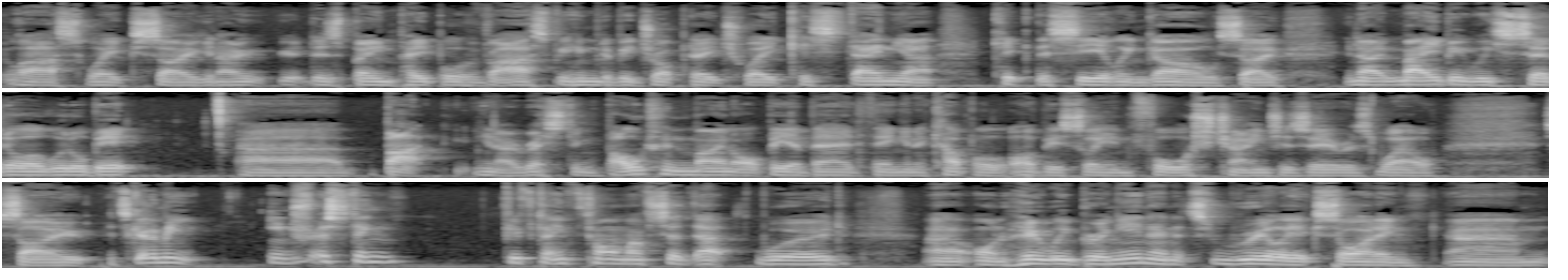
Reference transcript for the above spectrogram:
last week. So, you know, there's been people who've asked for him to be dropped each week. Castagna kicked the sealing goal. So, you know, maybe we settle a little bit. Uh, but, you know, resting Bolton may not be a bad thing, and a couple obviously enforced changes there as well. So it's going to be interesting 15th time I've said that word uh, on who we bring in, and it's really exciting um,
